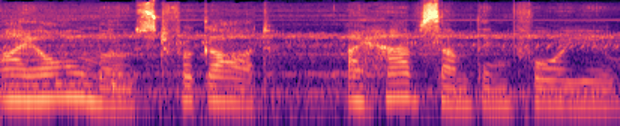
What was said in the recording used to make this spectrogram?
I almost forgot. I have something for you.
